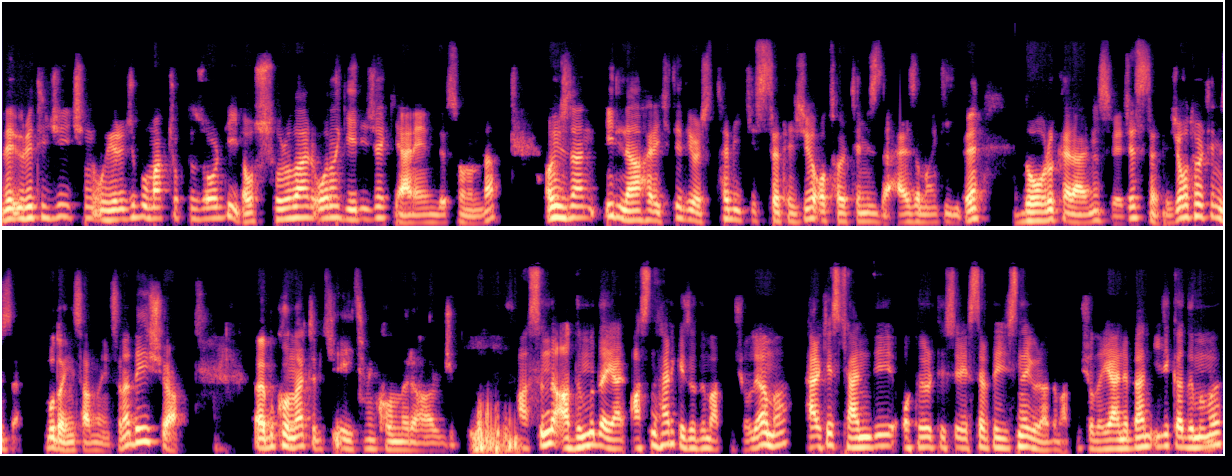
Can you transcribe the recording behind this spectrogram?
ve üretici için uyarıcı bulmak çok da zor değil. O sorular ona gelecek yani eninde sonunda. O yüzden illa hareket ediyoruz. Tabii ki strateji otoritemizde her zamanki gibi doğru kararı nasıl vereceğiz? Strateji otoritemizde. Bu da insandan insana değişiyor. Ee, bu konular tabii ki eğitimin konuları Haruncuğum. Aslında adımı da yani aslında herkes adım atmış oluyor ama herkes kendi otoritesi ve stratejisine göre adım atmış oluyor. Yani ben ilk adımımı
